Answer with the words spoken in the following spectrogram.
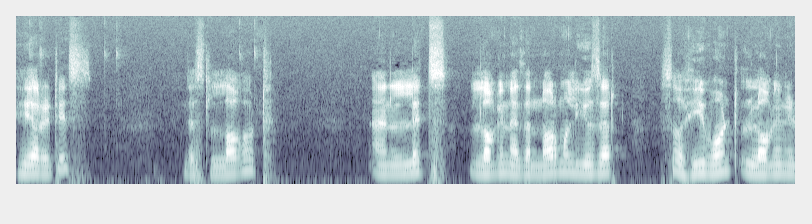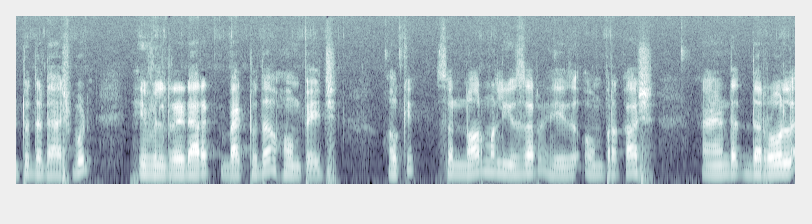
here it is. Just log out. And let's log in as a normal user. So he won't log in into the dashboard. He will redirect back to the home page. Okay. So normal user is Om Prakash and the role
